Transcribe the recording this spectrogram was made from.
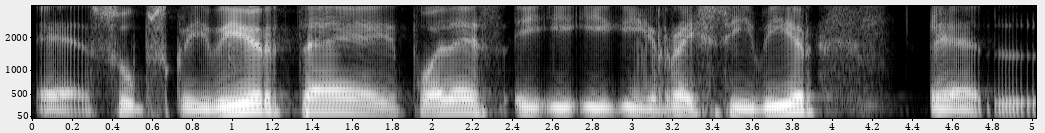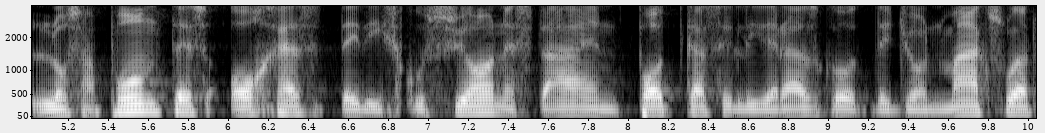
eh, suscribirte, puedes y, y, y recibir eh, los apuntes, hojas de discusión, está en Podcast y Liderazgo de John Maxwell.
